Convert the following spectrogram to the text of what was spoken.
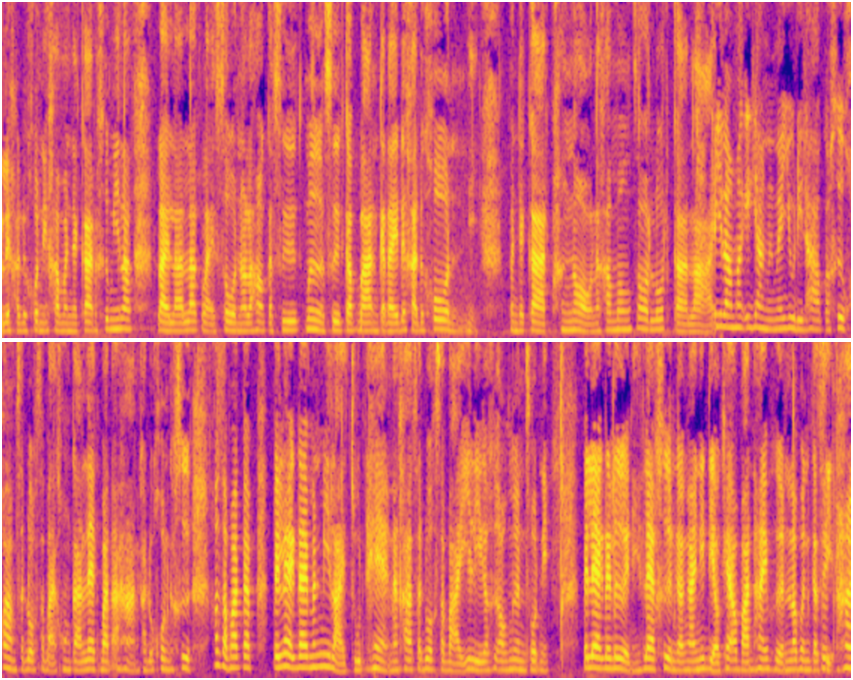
เลยค่ะทุกคนนี่ค่ะบรรยากาศคือมีหลากหลายร้านหลากหลายโซนเนาะแล้วเราก็ซื้อมือซื้อกลับบ้านก็ได้เด้อค่ะ ทุกคนนี่บรรยากาศข้างนอกนะคะ มองจอดรถก็หลายที่เรามักอีกอย่างหนึ่งในยูดีทาวก็คือความสะดวกสบายของการแลกบัตรอาหารค่ะทุกคนก็คือเราสามารถแบบไปแลกได้มันมีหลายจุดแห่งนะคะ สะดวกสบายอีหลีก็คือเอาเงินสดนี่ไปแลกได้เลยนี่แลกคืนก็ง่ายนิดเดียวแค่เอาบัตรให้เพิ่นแล้วเพิ่นก็สิสิให้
